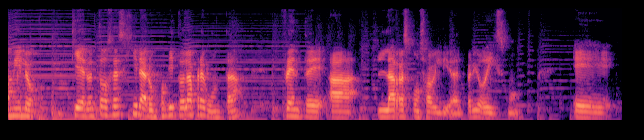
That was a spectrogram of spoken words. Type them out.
Camilo, quiero entonces girar un poquito la pregunta frente a la responsabilidad del periodismo. Eh,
